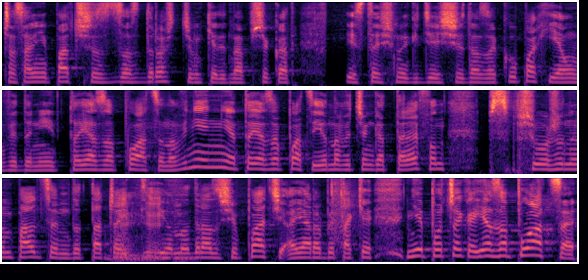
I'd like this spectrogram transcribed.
czasami patrzę z zazdrością, kiedy na przykład jesteśmy gdzieś na zakupach i ja mówię do niej, to ja zapłacę. No nie, nie, to ja zapłacę. I ona wyciąga telefon z przyłożonym palcem do Touch ID i on od razu się płaci, a ja robię takie, nie, poczekaj, ja zapłacę.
